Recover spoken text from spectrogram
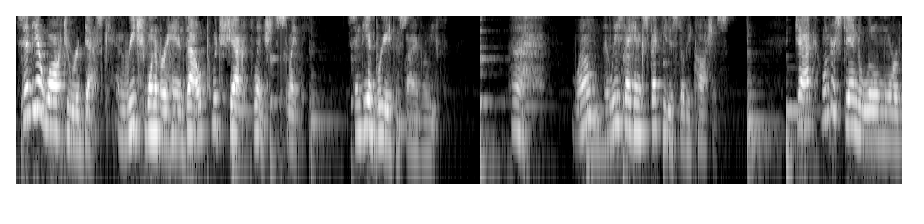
Cynthia walked to her desk and reached one of her hands out, to which Jack flinched slightly. Cynthia breathed a sigh of relief. well, at least I can expect you to still be cautious. Jack, who understand a little more,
